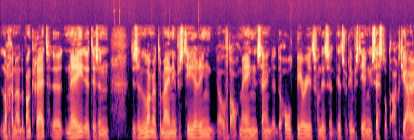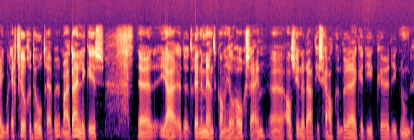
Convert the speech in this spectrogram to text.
lachen naar de bank rijdt. nee, het is, een, het is een lange termijn investering. Over het algemeen zijn de, de hold periods van dit, dit soort investeringen zes tot acht jaar. Je moet echt veel geduld hebben. Maar uiteindelijk is ja, het rendement kan heel hoog zijn. Uh, als je inderdaad die schaal kunt bereiken die ik, uh, die ik noemde.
